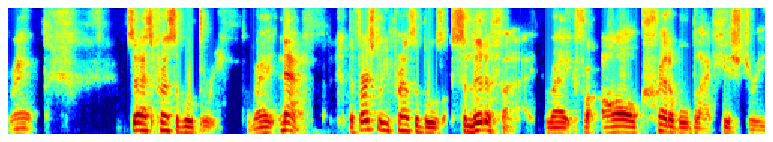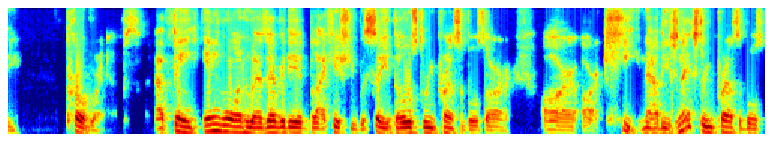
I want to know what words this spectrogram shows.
right? So that's principle three, right? Now, the first three principles solidified, right, for all credible Black history programs. I think anyone who has ever did Black history would say those three principles are, are, are key. Now, these next three principles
